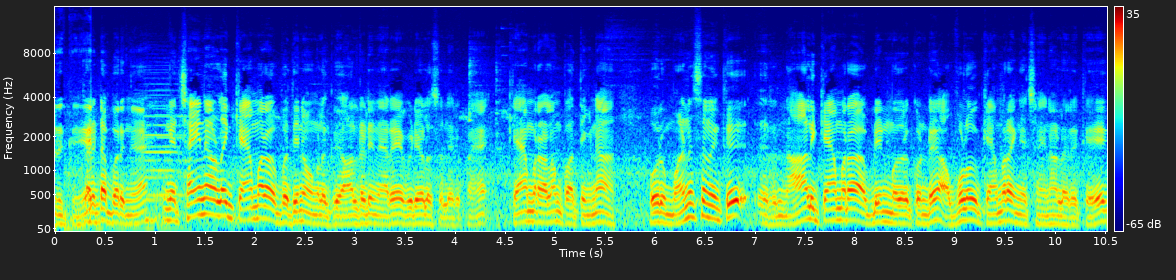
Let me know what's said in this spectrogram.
இருக்குது கரெக்டாக பாருங்கள் இங்கே சைனாவில் கேமராவை பற்றி நான் உங்களுக்கு ஆல்ரெடி நிறைய வீடியோவில் சொல்லியிருப்பேன். கேமராலாம் பார்த்தீங்கன்னா ஒரு மனுஷனுக்கு நாலு கேமரா அப்படின்னு முதற்கொண்டு அவ்வளோ கேமரா இங்கே சைனாவில் இருக்குது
